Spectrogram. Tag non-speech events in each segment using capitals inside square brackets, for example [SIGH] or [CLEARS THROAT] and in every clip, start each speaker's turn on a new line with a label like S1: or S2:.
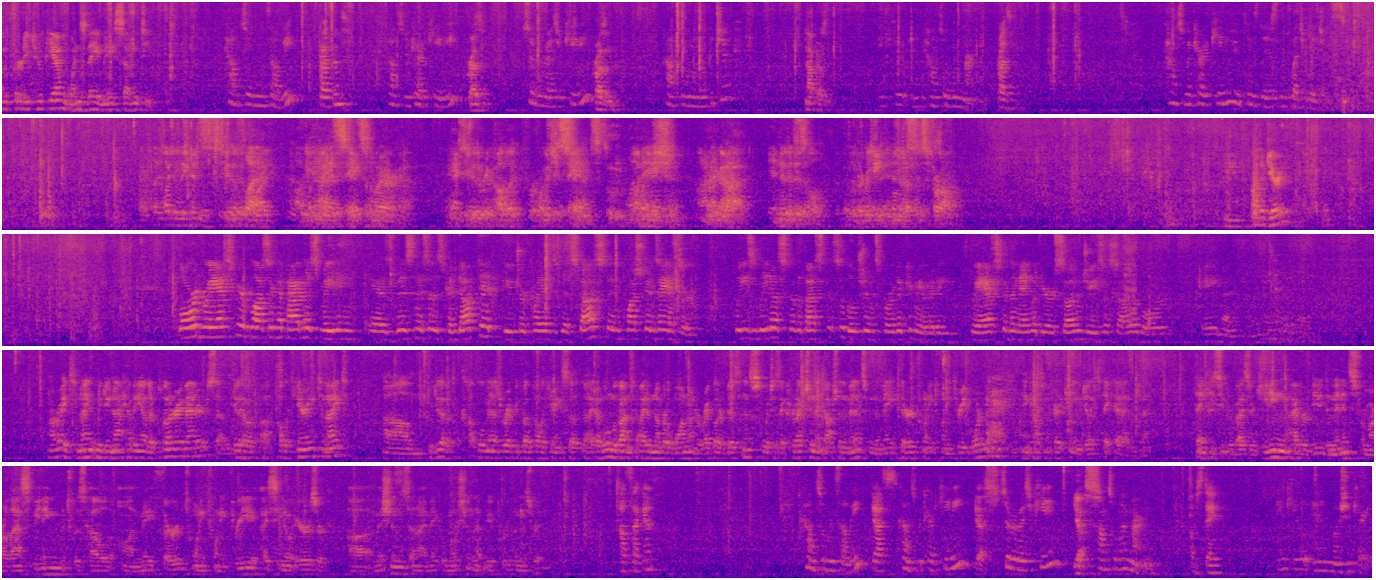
S1: 7:32 PM, Wednesday, May 17th.
S2: Councilwoman Salvi,
S3: Present.
S2: Councilman Karakini,
S1: Present.
S2: Supervisor Keating,
S1: Present.
S2: Councilwoman Lukacek,
S1: Not present.
S2: thank you, and Councilwoman Martin.
S3: Present.
S2: Councilman Karakini, will you please lead us in the Pledge of Allegiance?
S4: I pledge allegiance to the flag of the United States of America and to the republic for which it stands, one nation, under God, indivisible, with liberty and justice for all.
S1: Father Jerry?
S5: Lord, we ask your blessing upon this meeting as business is conducted, future plans discussed, and questions answered. Please lead us to the best solutions for the community. We ask in the name of your Son, Jesus our Lord. Amen.
S1: All right, tonight we do not have any other preliminary matters. Uh, We do have a a public hearing tonight. Um, We do have a couple of minutes right before the public hearing, so I I will move on to item number one under regular business, which is a correction and adoption of the minutes from the May 3rd, 2023 board meeting. And Councilman Karakini, would you like to take that item tonight?
S6: Thank you Supervisor Keating. I've reviewed the minutes from our last meeting, which was held on May 3rd, 2023. I see no errors or uh, omissions, and I make a motion that we approve them as written.
S3: I'll second.
S2: Councilman Salvi,
S3: Yes.
S2: Councilman Karakini,
S6: Yes.
S2: Supervisor Keating,
S1: Yes.
S2: Councilman Martin.
S3: Abstain.
S2: Thank you, and motion carried.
